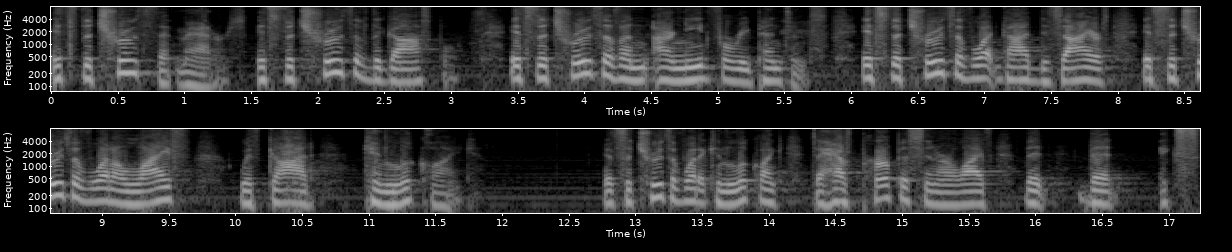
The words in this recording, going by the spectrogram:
It's the truth that matters. It's the truth of the gospel. It's the truth of an, our need for repentance. It's the truth of what God desires. It's the truth of what a life with God can look like. It's the truth of what it can look like to have purpose in our life that, that ex-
